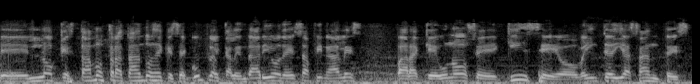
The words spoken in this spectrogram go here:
Eh, lo que estamos tratando es de que se cumpla el calendario de esas finales para que unos eh, 15 o 20 días antes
